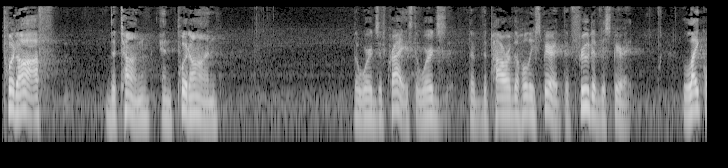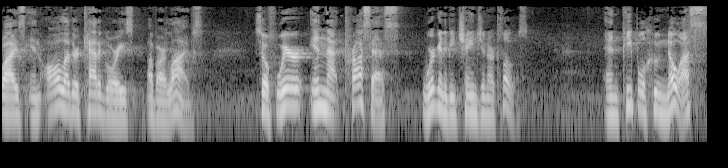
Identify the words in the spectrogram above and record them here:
put off the tongue and put on the words of Christ, the words, the, the power of the Holy Spirit, the fruit of the Spirit likewise in all other categories of our lives. So if we're in that process, we're going to be changing our clothes. And people who know us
